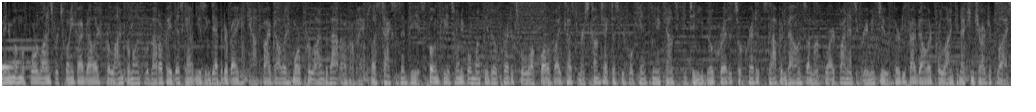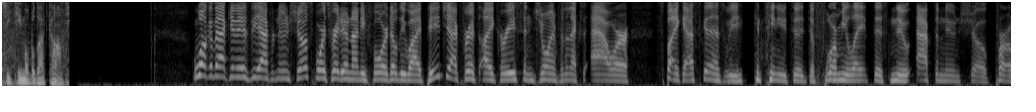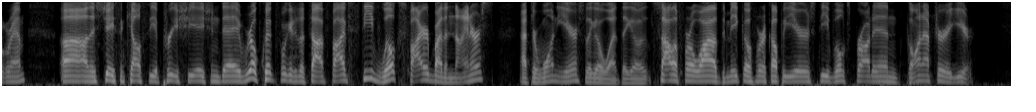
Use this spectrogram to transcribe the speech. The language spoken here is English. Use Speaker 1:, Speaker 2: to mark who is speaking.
Speaker 1: Minimum of four lines for $25 per line per month with auto pay discount using debit or bank account. $5 more per line without auto pay, plus taxes and fees. Phone fee at 24 monthly bill credits for all well qualified customers. Contact us before canceling account to continue bill credits or credit stop and balance on required finance agreement due. $35 per line connection charge apply. Ctmobile.com.
Speaker 2: Welcome back. It is the afternoon show, Sports Radio 94 WIP. Jack Fritz, Ike Reese, and joined for the next hour, Spike Eskin, as we continue to, to formulate this new afternoon show program uh, on this Jason Kelce Appreciation Day. Real quick before we get to the top five, Steve Wilks fired by the Niners after one year. So they go what? They go solid for a while, DeMeco for a couple years, Steve Wilks brought in, gone after a year.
